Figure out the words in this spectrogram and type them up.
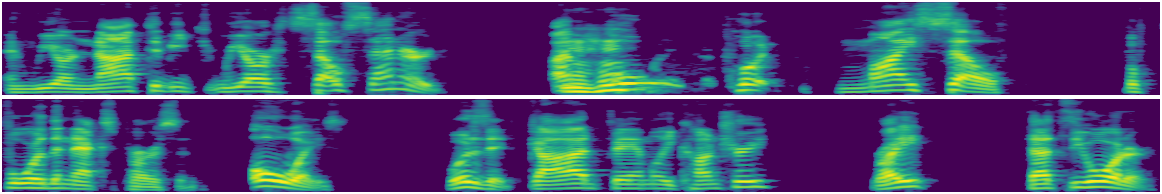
and we are not to be, we are self centered. I'm Mhm. always put myself before the next person. Always. What is it? God, family, country, right? That's the order.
